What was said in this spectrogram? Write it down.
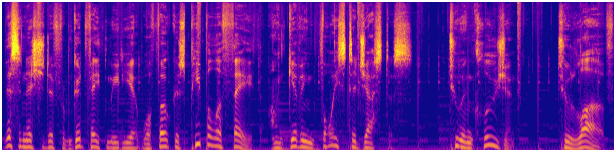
This initiative from Good Faith Media will focus people of faith on giving voice to justice, to inclusion, to love.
